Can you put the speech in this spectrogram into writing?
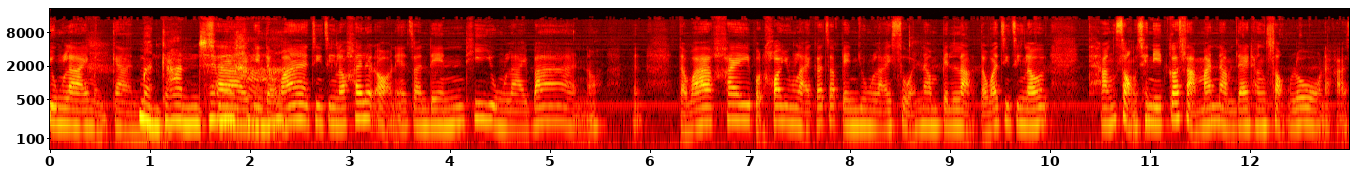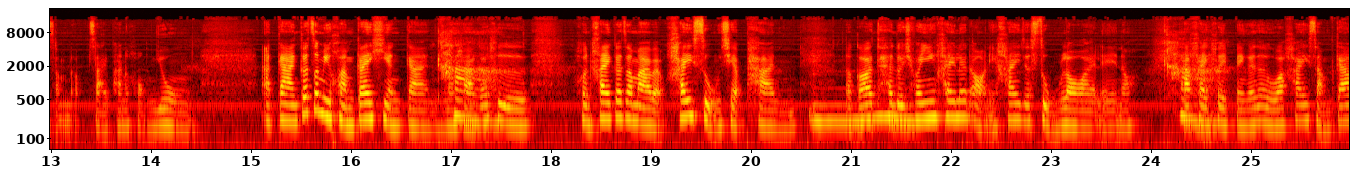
ยุงลายเหมือนกัน เหมือนกันใช่ไหมคะเพียงแต่ว่าจริง ๆ แล้วไข้เลือดออกเนี่ยจะเน้นที่ยุงลายบ้านเนาะแต่ว่าไข้ปวดข้อยุงลายก็จะเป็นยุงลายสวนนำเป็นหลัก แต่ว่าจริง ๆ แล้วทั้งสองชนิดก็สามารถนำได้ทั้งสองโรคนะคะสำหรับสายพันธุ์ของยุง อาการก็จะมีความใกล้เคียงกันนะคะก็คือคนไข้ก็จะมาแบบไข้สูงเฉียบพลัน แล้วก็โดยเฉพาะยิ่งไข้เลือดออกนี่ไข้จะสูงลอยเลยเนาะ ถ้าใครเคยเป็นก็จะรู้ว่าไข้สามเก้า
